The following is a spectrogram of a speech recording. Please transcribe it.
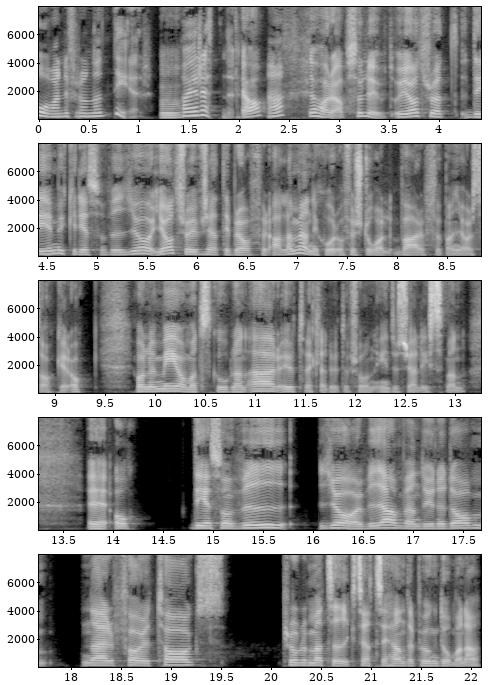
ovanifrån och ner. Mm. Har jag rätt nu? Ja, ja, det har du absolut. Och jag tror att det är mycket det som vi gör. Jag tror i och för sig att det är bra för alla människor att förstå varför man gör saker. Och jag håller med om att skolan är utvecklad utifrån industrialismen. Eh, och det som vi gör, vi använder ju när de, när företags problematik sätts i händer på ungdomarna,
